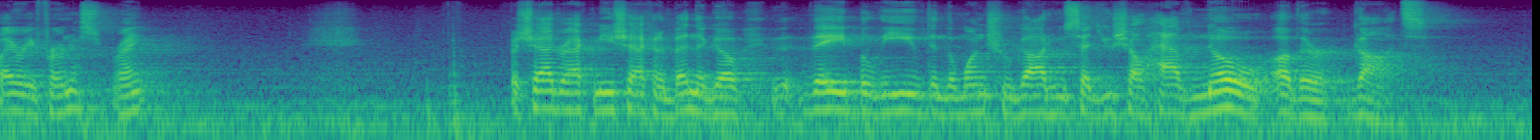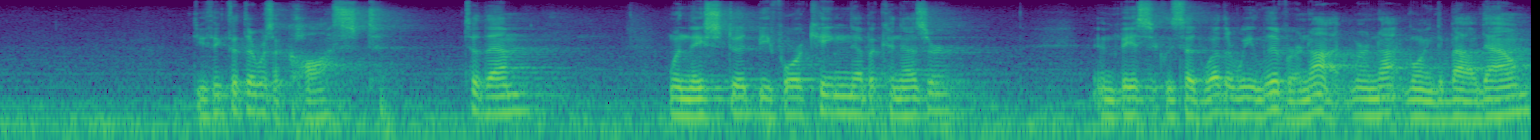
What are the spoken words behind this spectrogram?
fiery furnace, right? But Shadrach, Meshach, and Abednego, they believed in the one true God who said, You shall have no other gods. Do you think that there was a cost to them when they stood before King Nebuchadnezzar and basically said, Whether we live or not, we're not going to bow down?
